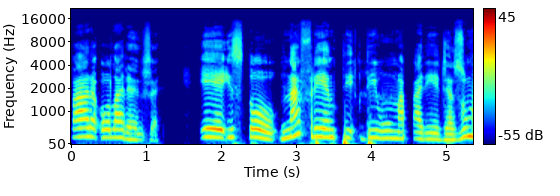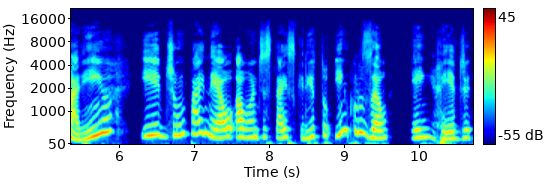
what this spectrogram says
para o laranja. E estou na frente de uma parede azul marinho e de um painel onde está escrito Inclusão em Rede,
